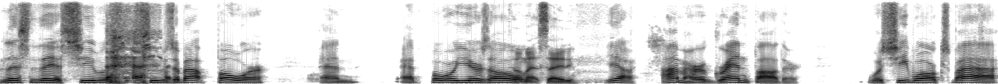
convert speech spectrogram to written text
Listen to this. She was she was about four, and at four years old, Talking at Sadie. yeah, I'm her grandfather. Well, she walks by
